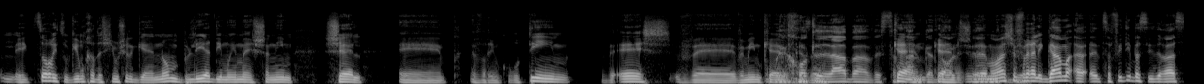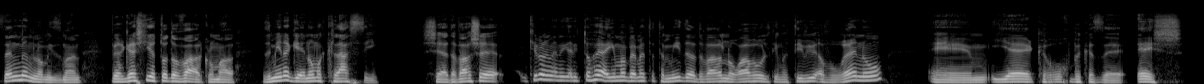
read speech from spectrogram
ליצור ייצוגים חדשים של גיהנום בלי הדימויים הישנים של uh, איברים כרותים ואש ו, ומין כאב בריכות כזה. לבה ושטן כן, גדול. כן, ש- זה ממש הפריע לי. גם אה, צפיתי בסדרה סטנדמן לא מזמן, והרגשתי אותו דבר, כלומר, זה מין הגיהנום הקלאסי, שהדבר ש... כאילו, אני, אני תוהה, האם באמת תמיד הדבר הנורא והאולטימטיבי עבורנו אה, יהיה כרוך בכזה אש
